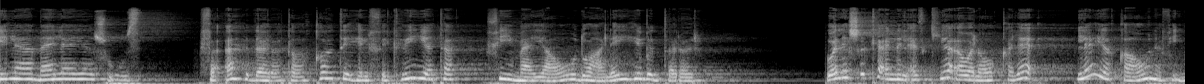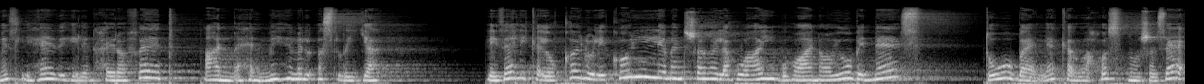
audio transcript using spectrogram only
إلى ما لا يجوز فأهدر طاقاته الفكرية فيما يعود عليه بالضرر. ولا شك أن الأذكياء والعقلاء لا يقعون في مثل هذه الانحرافات عن مهامهم الأصلية. لذلك يقال لكل من شغله عيبه عن عيوب الناس طوبى لك وحسن جزاء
